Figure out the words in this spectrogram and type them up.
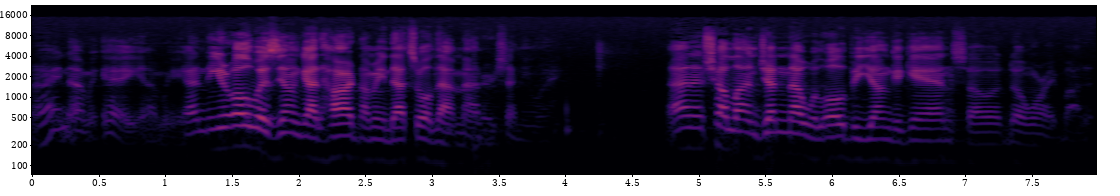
right? I mean, hey, I mean, and you're always young at heart. I mean, that's all that matters anyway. And inshallah, in Jannah, we'll all be young again, so don't worry about it.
